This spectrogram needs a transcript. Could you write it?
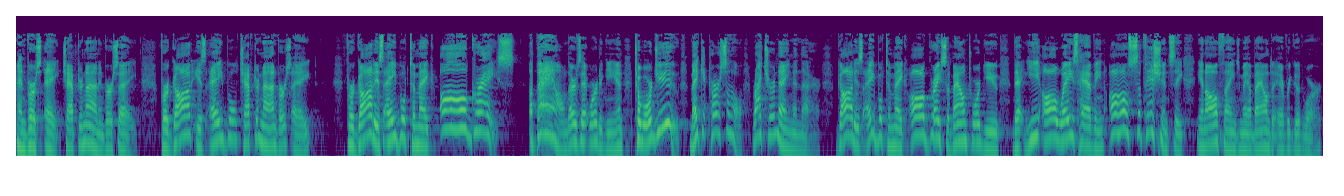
and verse 8. Chapter 9 and verse 8. For God is able, chapter 9, verse 8, for God is able to make all grace abound. There's that word again. Toward you. Make it personal. Write your name in there. God is able to make all grace abound toward you, that ye always having all sufficiency in all things may abound to every good work.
